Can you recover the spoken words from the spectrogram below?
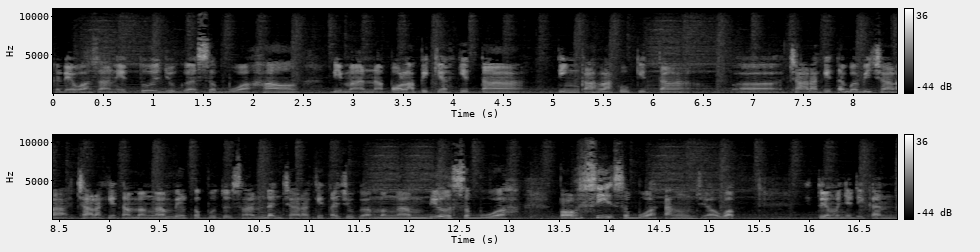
kedewasaan itu juga sebuah hal di mana pola pikir kita, tingkah laku kita, eh, cara kita berbicara, cara kita mengambil keputusan dan cara kita juga mengambil sebuah porsi, sebuah tanggung jawab itu yang menjadikan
